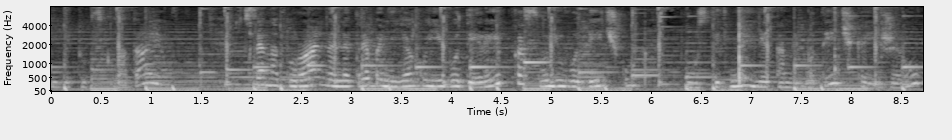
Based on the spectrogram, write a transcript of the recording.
її тут складаю. Все натуральне, не треба ніякої води. Рибка свою водичку пустить. В ній є там і водичка, і жирок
